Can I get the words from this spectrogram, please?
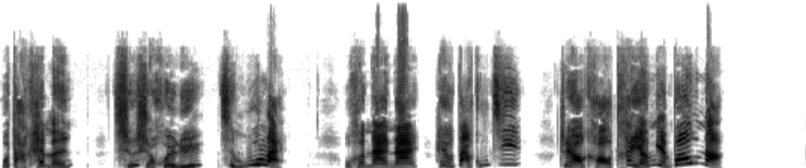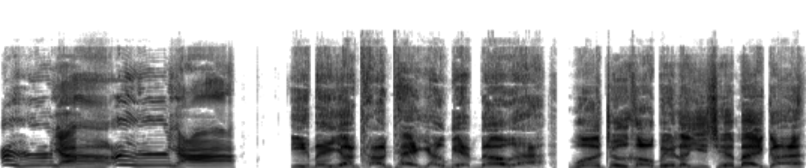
我打开门，请小灰驴进屋来。我和奶奶还有大公鸡。正要烤太阳面包呢，儿呀儿呀！你们要烤太阳面包啊？我正好背了一些麦秆，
